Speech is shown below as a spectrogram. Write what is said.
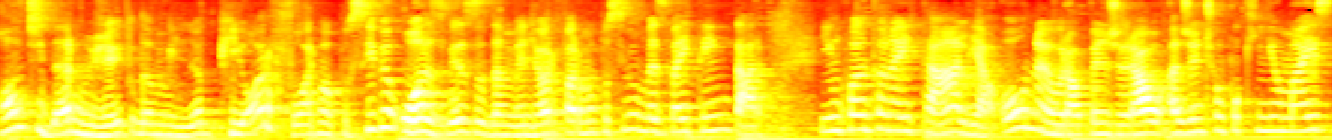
pode dar um jeito da melhor, pior forma possível ou às vezes da melhor forma possível, mas vai tentar. Enquanto na Itália ou na Europa em geral, a gente é um pouquinho mais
